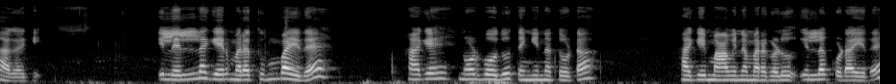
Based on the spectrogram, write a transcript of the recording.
ಹಾಗಾಗಿ. ಇಲ್ಲೆಲ್ಲ ಗೇರ್ ಮರ ತುಂಬ ಇದೆ. ಹಾಗೆ ನೋಡ್ಬೋದು ತೆಂಗಿನ ತೋಟ, ಹಾಗೆ ಮಾವಿನ ಮರಗಳು ಎಲ್ಲ ಕೂಡ ಇದೆ.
